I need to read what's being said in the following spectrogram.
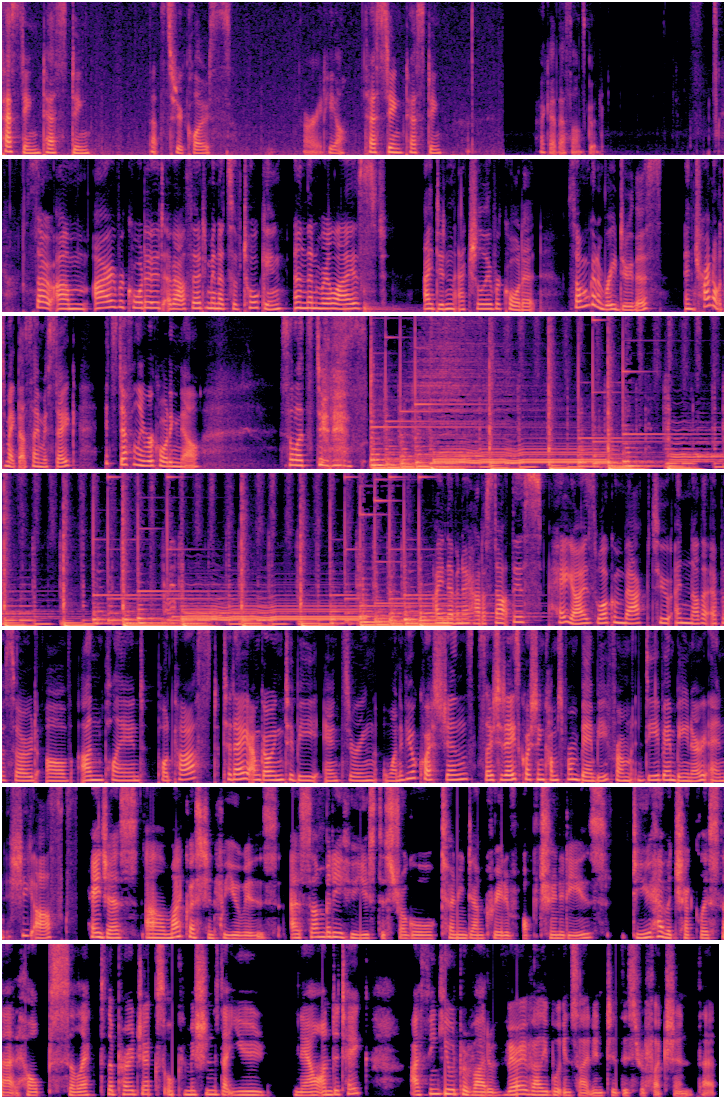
Testing, testing. That's too close. All right, here. Testing, testing. Okay, that sounds good. So, um, I recorded about 30 minutes of talking and then realized I didn't actually record it. So, I'm going to redo this and try not to make that same mistake. It's definitely recording now. So, let's do this. How to start this. Hey guys, welcome back to another episode of Unplanned Podcast. Today I'm going to be answering one of your questions. So today's question comes from Bambi from Dear Bambino, and she asks Hey Jess, uh, my question for you is As somebody who used to struggle turning down creative opportunities, do you have a checklist that helps select the projects or commissions that you now undertake? I think you would provide a very valuable insight into this reflection that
